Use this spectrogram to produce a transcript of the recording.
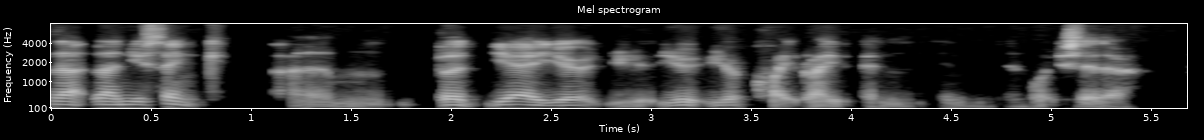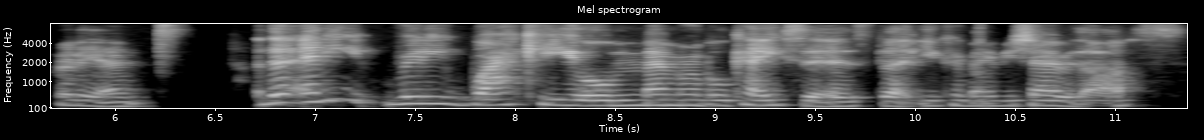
that, than you think. Um, but yeah, you're you, you're quite right in, in, in what you say there. Brilliant. Are there any really wacky or memorable cases that you can maybe share with us?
